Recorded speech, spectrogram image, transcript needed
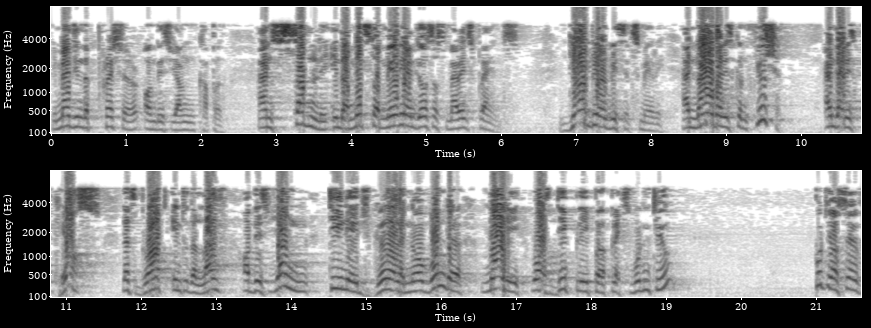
Imagine the pressure on this young couple. And suddenly, in the midst of Mary and Joseph's marriage plans, Gabriel visits Mary. And now there is confusion. And there is chaos that's brought into the life of this young teenage girl. And no wonder Mary was deeply perplexed, wouldn't you? Put yourself,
